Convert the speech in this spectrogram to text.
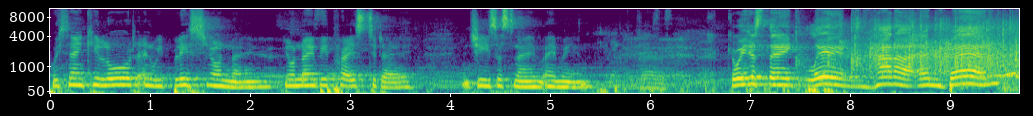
We thank you, Lord, and we bless your name. Your name be praised today. In Jesus' name, amen. Can we just thank Lynn, Hannah, and Ben?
